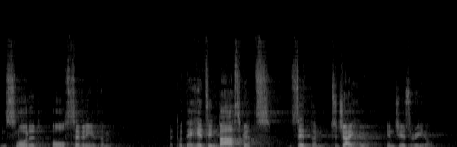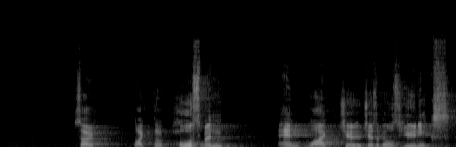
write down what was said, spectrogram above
and slaughtered all 70 of them. They put their heads in baskets and sent them to Jehu in Jezreel. So, like the horsemen and like Je- Jezebel's eunuchs,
